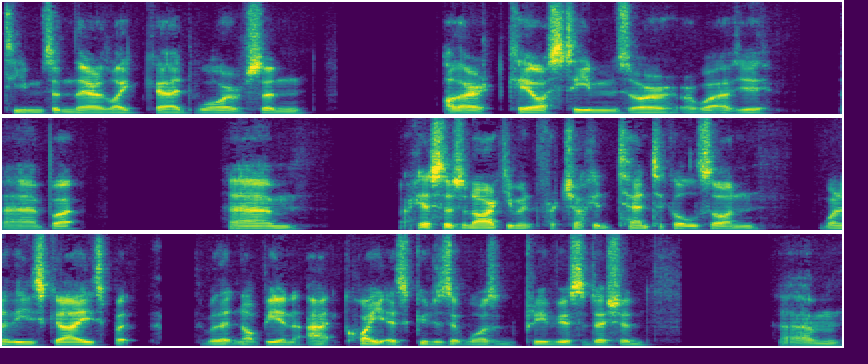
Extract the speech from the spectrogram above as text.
teams in there, like uh, dwarves and other chaos teams or or what have you. Uh, but um, I guess there's an argument for chucking tentacles on one of these guys, but with it not being at quite as good as it was in previous edition, um,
